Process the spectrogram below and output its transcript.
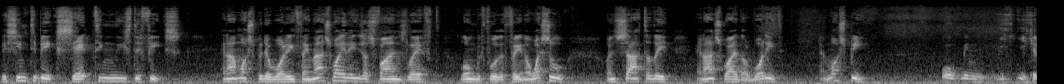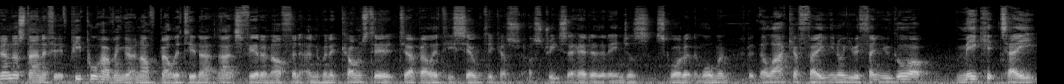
They seem to be accepting these defeats, and that must be the worrying thing. That's why Rangers fans left long before the final whistle on Saturday, and that's why they're worried. It must be. Well, I mean, you, can understand if, if people haven't got enough ability, that that's fair enough. And, and when it comes to, to ability, Celtic are, are streets ahead of the Rangers squad at the moment. But the lack of fight, you know, you would think you go up, make it tight,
